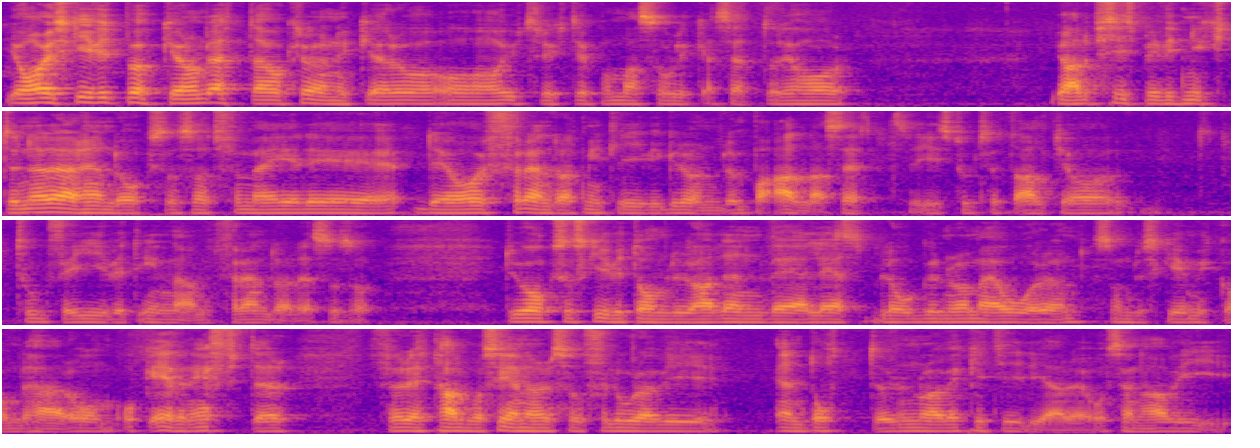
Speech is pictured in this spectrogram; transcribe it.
Jag har ju skrivit böcker om detta och krönikor och, och uttryckt det på massa olika sätt. Och det har, jag hade precis blivit nykter när det här hände också så att för mig är det, det har förändrat mitt liv i grunden på alla sätt. I stort sett allt jag tog för givet innan förändrades och så. Du har också skrivit om, du hade en väl läst blogg under de här åren som du skrev mycket om det här om. Och även efter, för ett halvår senare så förlorade vi en dotter några veckor tidigare och sen har vi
